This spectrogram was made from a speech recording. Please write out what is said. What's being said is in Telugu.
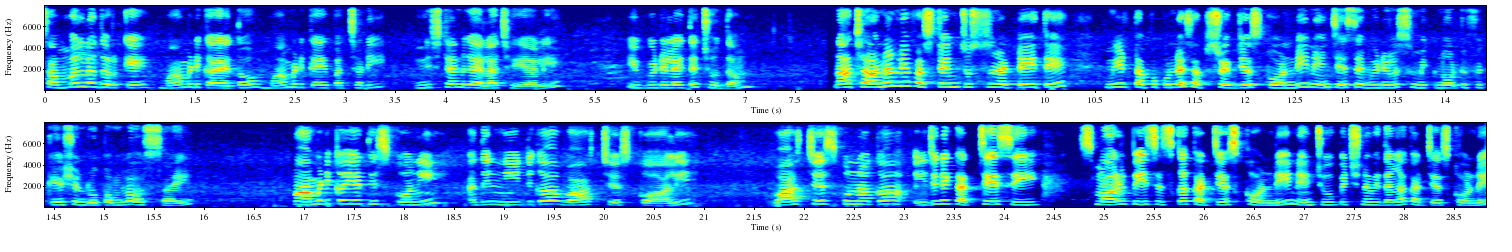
సమ్మల్లో దొరికే మామిడికాయతో మామిడికాయ పచ్చడి ఇన్స్టెంట్గా ఎలా చేయాలి? ఈ వీడియోలో అయితే చూద్దాం. నా ఛానల్ని ఫస్ట్ టైం చూస్తున్నట్టయితే మీరు తప్పకుండా సబ్స్క్రైబ్ చేసుకోండి. నేను చేసే వీడియోస్ మీకు నోటిఫికేషన్ రూపంలో వస్తాయి. మామిడికాయ తీసుకొని అది నీట్గా వాష్ చేసుకోవాలి. వాష్ చేసుకున్నాక ఇదిని కట్ చేసి స్మాల్ పీసెస్గా కట్ చేసుకోండి. నేను చూపించిన విధంగా కట్ చేసుకోండి.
